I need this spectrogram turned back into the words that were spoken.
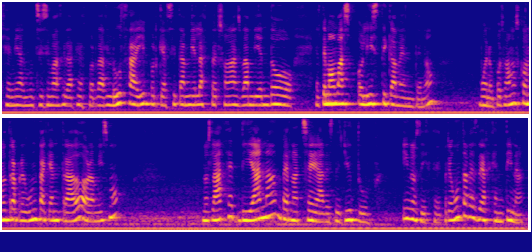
Genial, muchísimas gracias por dar luz ahí, porque así también las personas van viendo el tema más holísticamente, ¿no? Bueno, pues vamos con otra pregunta que ha entrado ahora mismo. Nos la hace Diana Bernachea desde YouTube y nos dice, pregunta desde Argentina,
